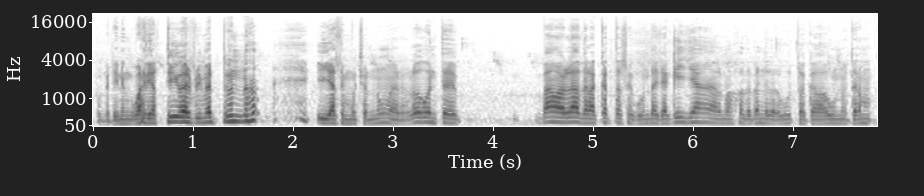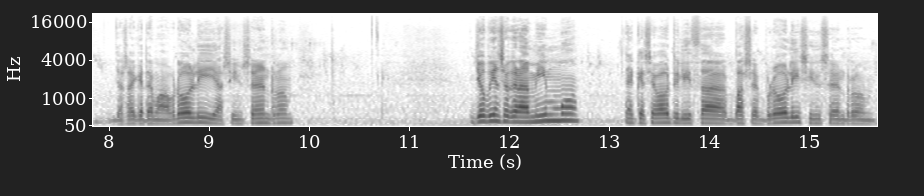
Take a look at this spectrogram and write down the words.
Porque tienen guardia activa el primer turno y hacen muchos números. Luego entre vamos a hablar de las cartas secundarias aquí ya, a lo mejor depende del gusto de cada uno. Ya sabéis que tenemos a Broly y a Sin Senron. Yo pienso que ahora mismo el que se va a utilizar va a ser Broly, Sin Senron.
